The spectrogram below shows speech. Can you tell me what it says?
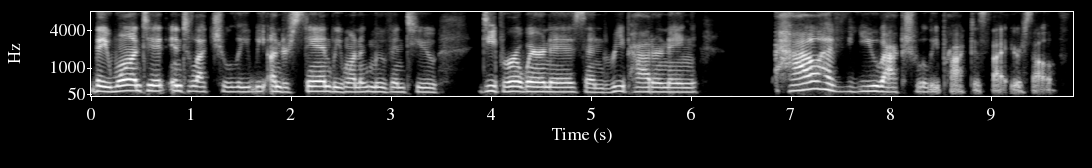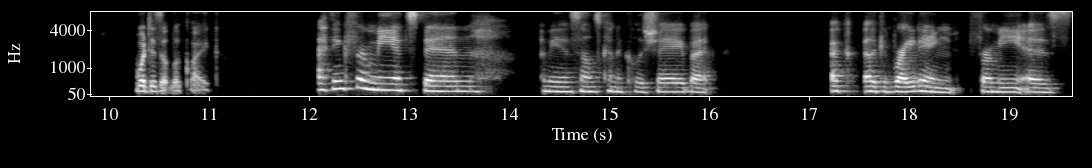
They want it intellectually. We understand we want to move into deeper awareness and repatterning. How have you actually practiced that yourself? What does it look like? I think for me, it's been, I mean, it sounds kind of cliche, but uh, like writing for me is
